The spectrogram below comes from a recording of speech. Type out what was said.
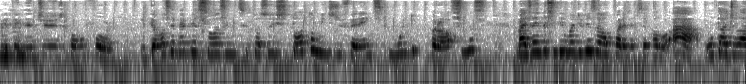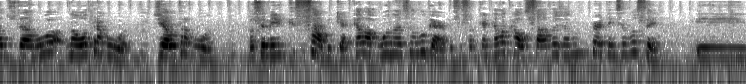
Dependendo de, de como for. Então você vê pessoas em situações totalmente diferentes, muito próximas, mas ainda assim tem uma divisão. Por exemplo, você falou, ah, um tá de lado da rua, na outra rua. Já é outra rua. Você meio que sabe que aquela rua não é seu lugar. Você sabe que aquela calçada já não pertence a você. E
